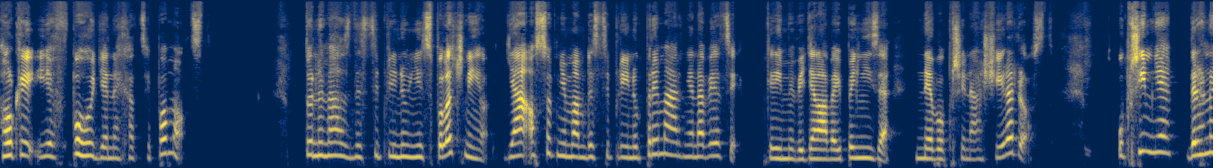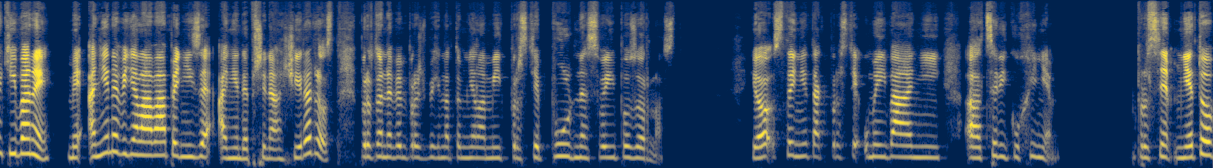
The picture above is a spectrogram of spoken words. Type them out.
Holky, je v pohodě nechat si pomoct. To nemá s disciplínou nic společného. Já osobně mám disciplínu primárně na věci, kterými vydělávají peníze nebo přináší radost. Upřímně, drhnutí vany mi ani nevydělává peníze, ani nepřináší radost. Proto nevím, proč bych na to měla mít prostě půl dne svoji pozornost. Jo, stejně tak prostě umývání uh, celý kuchyně prostě mě to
